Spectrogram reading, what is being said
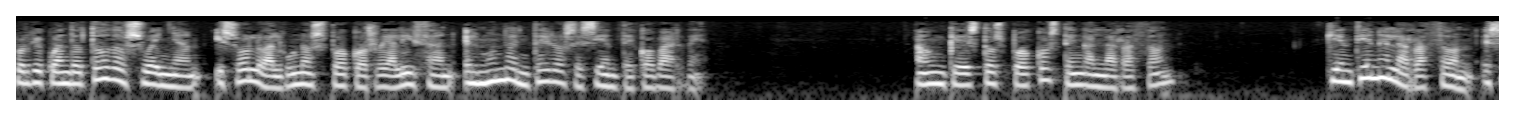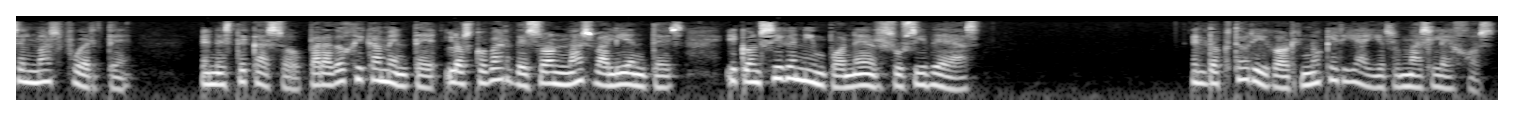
porque cuando todos sueñan y solo algunos pocos realizan, el mundo entero se siente cobarde. Aunque estos pocos tengan la razón, quien tiene la razón es el más fuerte. En este caso, paradójicamente, los cobardes son más valientes y consiguen imponer sus ideas. El doctor Igor no quería ir más lejos.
